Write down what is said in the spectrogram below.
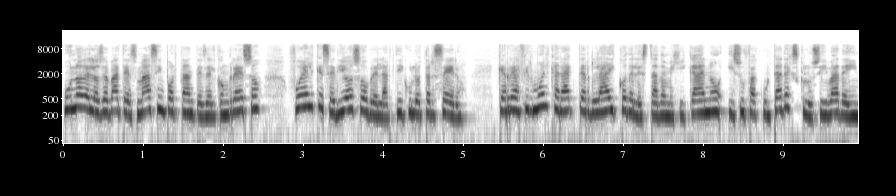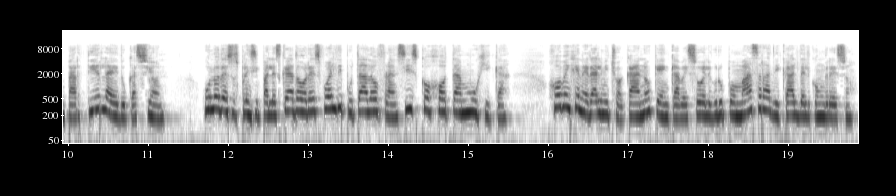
Uno de los debates más importantes del Congreso fue el que se dio sobre el artículo tercero, que reafirmó el carácter laico del Estado mexicano y su facultad exclusiva de impartir la educación. Uno de sus principales creadores fue el diputado Francisco J. Mújica, joven general michoacano que encabezó el grupo más radical del Congreso.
